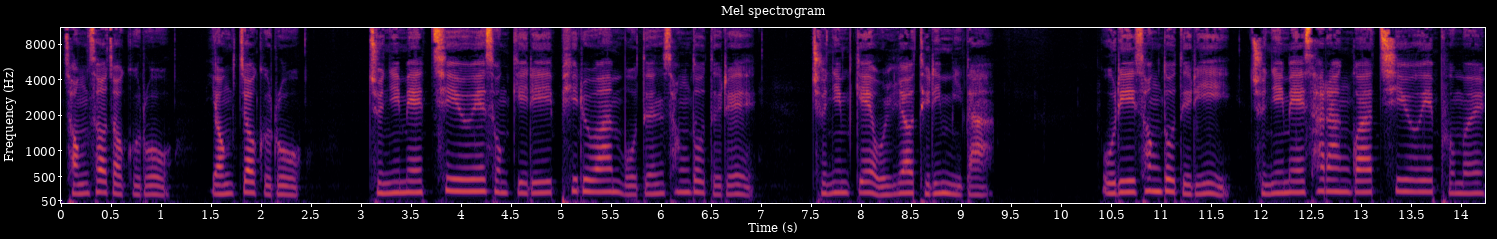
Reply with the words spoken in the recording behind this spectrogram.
정서적으로, 영적으로 주님의 치유의 손길이 필요한 모든 성도들을 주님께 올려드립니다. 우리 성도들이 주님의 사랑과 치유의 품을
